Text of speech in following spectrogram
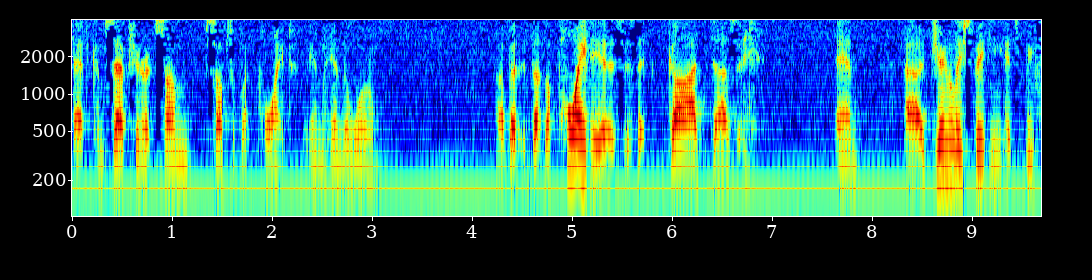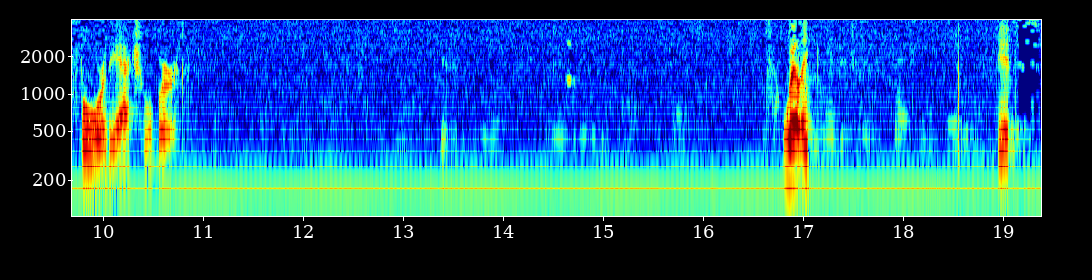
at, conception or at some subsequent point in in the womb. Uh, but the, the, point is, is that God does it, and uh, generally speaking, it's before the actual birth. Well, it, it's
